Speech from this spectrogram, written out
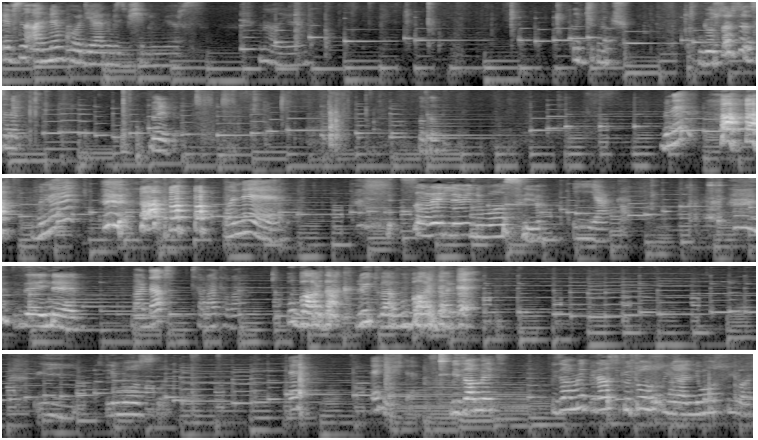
Hepsini annem koydu yani biz bir şey bilmiyoruz. Ne alıyorum? Üç çıkmış. Göstersene sen hep böyle yapıyor. Sarelle ve limon suyu. İyi ya. Zeynep. Bardağı tut. Tabağı tabağı. Bu bardak. Lütfen bu bardak. İyi, limon suyu. Eh. Eh işte. Bir zahmet. Bir zahmet biraz kötü olsun yani limon suyu var.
